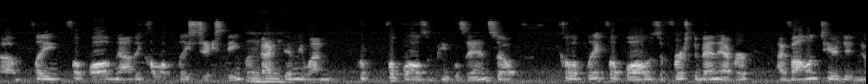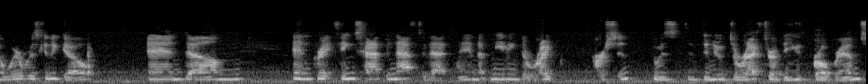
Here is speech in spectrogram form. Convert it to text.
um, play football. Now they call it play sixty, but mm-hmm. back then they wanted footballs in people's hands. So call it play football. It was the first event ever. I volunteered, didn't know where it was going to go and um, and great things happened after that. I ended up meeting the right person, who was the, the, new director of the youth programs,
